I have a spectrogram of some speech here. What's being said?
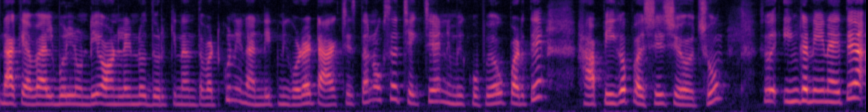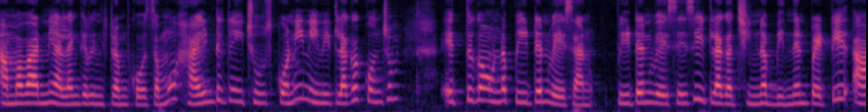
నాకు అవైలబుల్ ఉండి ఆన్లైన్లో దొరికినంత వరకు నేను అన్నిటిని కూడా ట్యాగ్ చేస్తాను. ఒకసారి చెక్ చేయండి మీకు ఉపయోగపడితే హ్యాపీగా పర్చేస్ చేయవచ్చు సో ఇంకా నేనైతే అమ్మవారిని అలంకరించడం కోసము హైట్ని చూసుకొని నేను ఇట్లాగా కొంచెం ఎత్తుగా ఉన్న పీటను వేశాను. పీటను వేసేసి ఇట్లాగా చిన్న బిందెను పెట్టి ఆ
